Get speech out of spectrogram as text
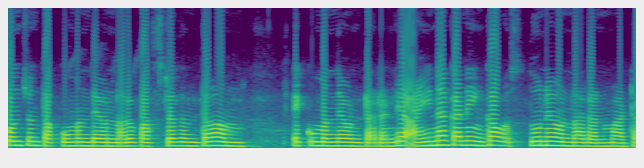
కొంచెం తక్కువ మందే ఉన్నారు. ఫస్ట్ అదంతా ఎక్కువ మందే ఉంటారండి. అయినా కానీ ఇంకా వస్తూనే ఉన్నారనమాట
